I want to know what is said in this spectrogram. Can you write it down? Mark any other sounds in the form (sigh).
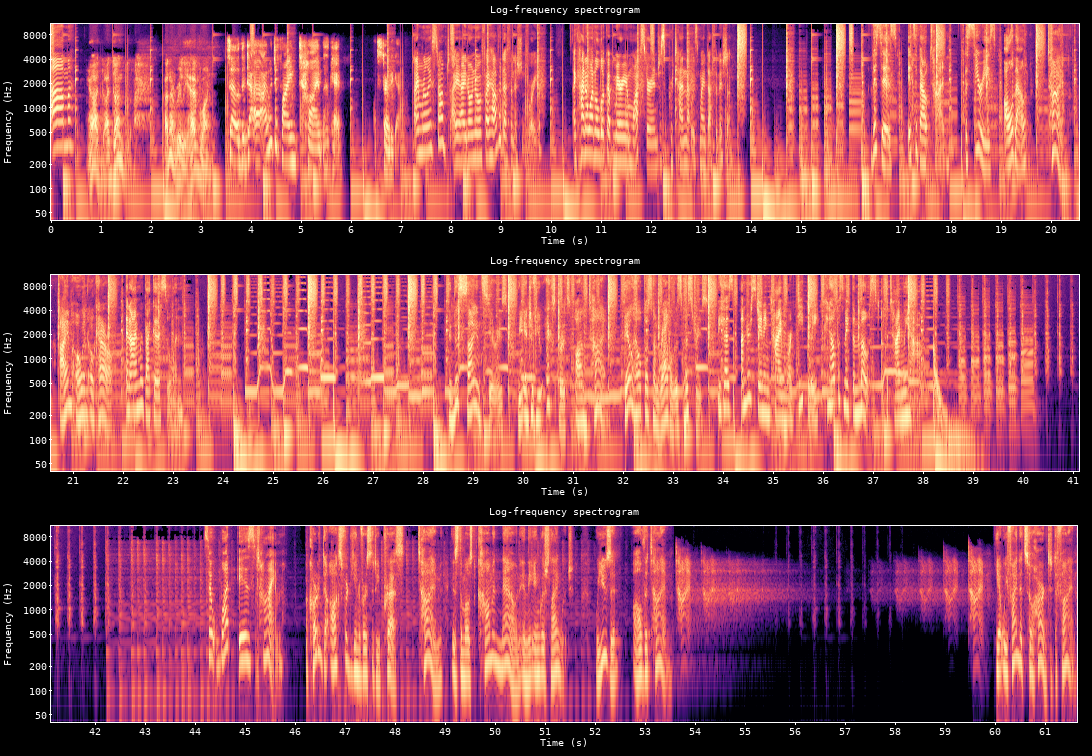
Um, yeah, I, I don't. I don't really have one. So the uh, I would define time. Okay, I'll start again. I'm really stumped. I, I don't know if I have a definition for you. I kind of want to look up Merriam-Webster and just pretend that was my definition. This is It's About Time, a series all about time. I'm Owen O'Carroll. And I'm Rebecca Asulin. In this science series, we interview experts on time. They'll help us unravel its mysteries. Because understanding time more deeply can help us make the most of the time we have. So, what is time? According to Oxford University Press, time is the most common noun in the English language. We use it all the time. Time. Time. Time. Yet we find it so hard to define.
